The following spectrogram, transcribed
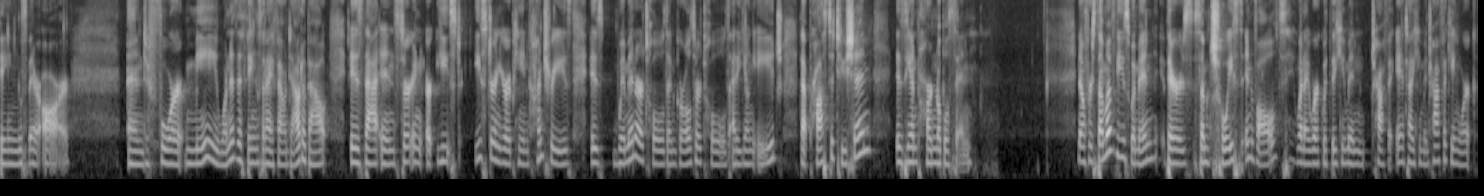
things there are. And for me, one of the things that I found out about is that in certain er, East, Eastern European countries, is women are told and girls are told at a young age that prostitution is the unpardonable sin. Now, for some of these women, there's some choice involved when I work with the human traffic, anti-human trafficking work,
